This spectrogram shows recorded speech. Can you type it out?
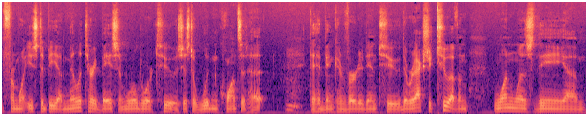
from what used to be a military base in World War II. It was just a wooden Quonset hut that had been converted into. There were actually two of them. One was the um,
